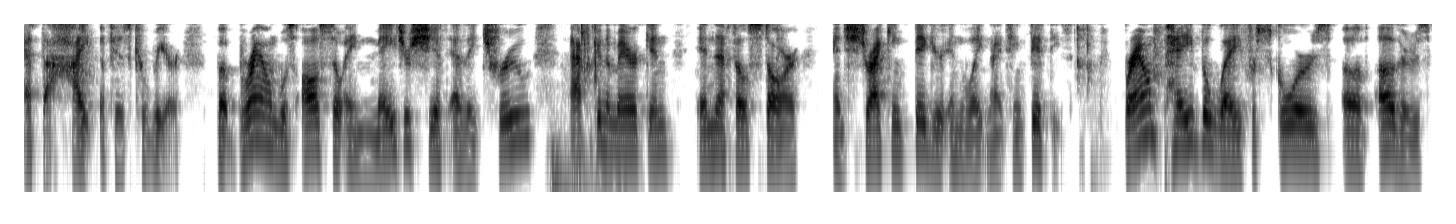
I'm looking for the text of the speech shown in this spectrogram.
at the height of his career. But Brown was also a major shift as a true African American NFL star and striking figure in the late 1950s. Brown paved the way for scores of others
